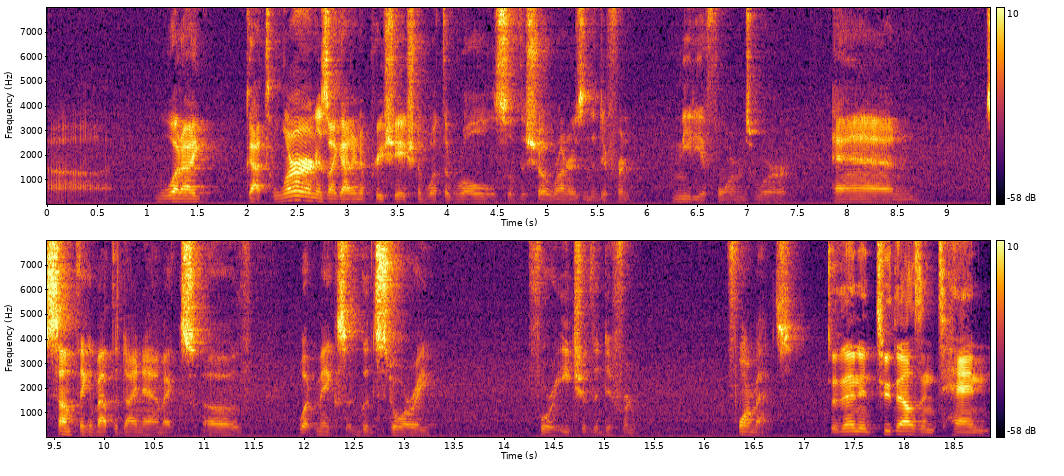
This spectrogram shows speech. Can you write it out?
Uh, what I got to learn is I got an appreciation of what the roles of the showrunners in the different media forms were, and something about the dynamics of what makes a good story for each of the different formats. So then in 2010,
